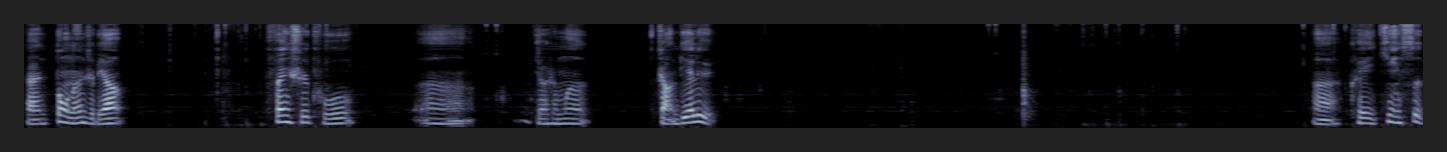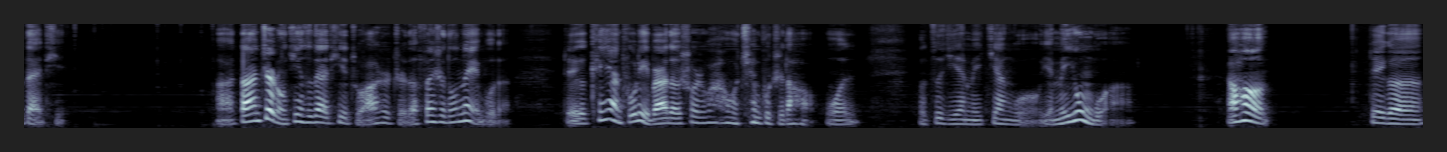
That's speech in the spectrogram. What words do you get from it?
但动能指标、分时图，嗯，叫什么涨跌率啊，可以近似代替啊。当然，这种近似代替主要是指的分时图内部的，这个 K 线图里边的，说实话我真不知道，我我自己也没见过，也没用过啊。然后，这个，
